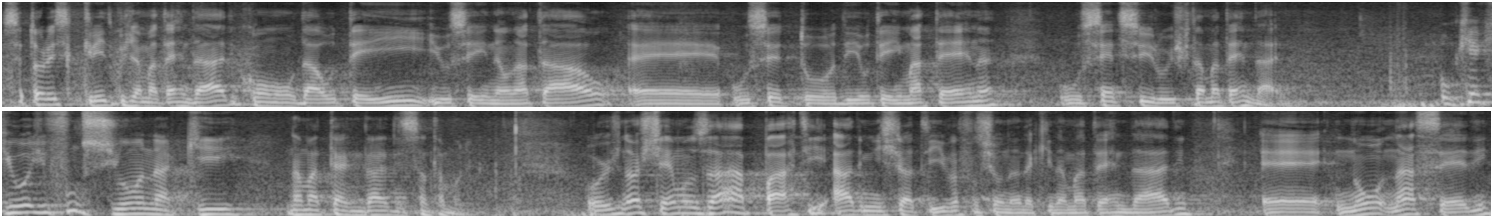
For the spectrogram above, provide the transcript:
Setores críticos da maternidade, como o da UTI e o CI neonatal, é, o setor de UTI materna, o centro cirúrgico da maternidade. O que é que hoje funciona aqui na maternidade de Santa Mônica? Hoje nós temos a parte administrativa funcionando aqui na maternidade, é, no, na sede,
